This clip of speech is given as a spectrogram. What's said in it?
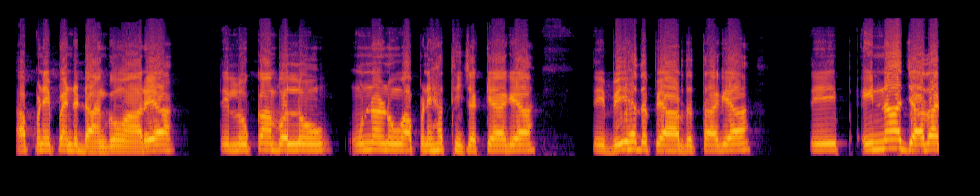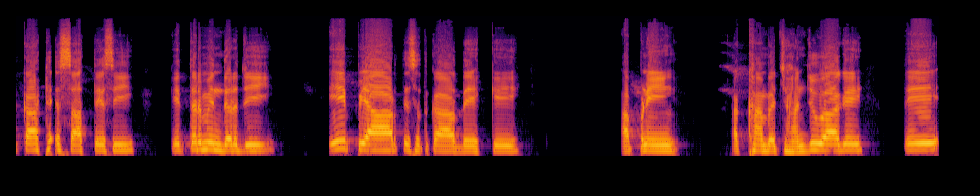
ਆਪਣੇ ਪਿੰਡ ਡਾਂਗੋਂ ਆ ਰਿਹਾ ਤੇ ਲੋਕਾਂ ਵੱਲੋਂ ਉਹਨਾਂ ਨੂੰ ਆਪਣੇ ਹੱਥੀਂ ਚੱਕਿਆ ਗਿਆ ਤੇ ਬੇਹੱਦ ਪਿਆਰ ਦਿੱਤਾ ਗਿਆ ਤੇ ਇੰਨਾ ਜ਼ਿਆਦਾ ਇਕੱਠ ਇਸ ਸਾਤੇ ਸੀ ਕਿ ਧਰਮਿੰਦਰ ਜੀ ਇਹ ਪਿਆਰ ਤੇ ਸਤਿਕਾਰ ਦੇਖ ਕੇ ਆਪਣੀ ਅੱਖਾਂ ਵਿੱਚ ਹੰਝੂ ਆ ਗਏ ਤੇ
